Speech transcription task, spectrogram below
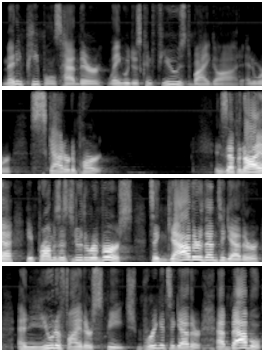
many peoples had their languages confused by God and were scattered apart. In Zephaniah, he promises to do the reverse to gather them together and unify their speech, bring it together. At Babel,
